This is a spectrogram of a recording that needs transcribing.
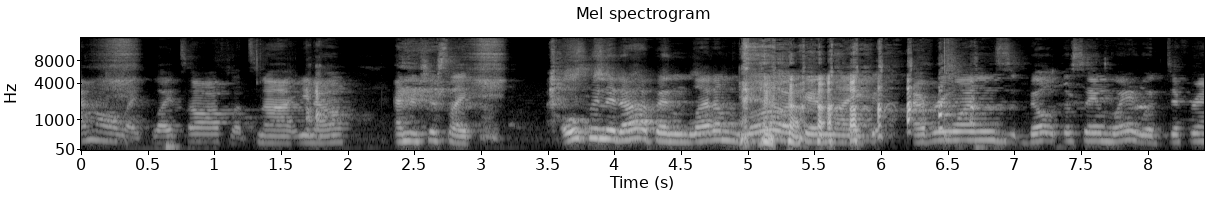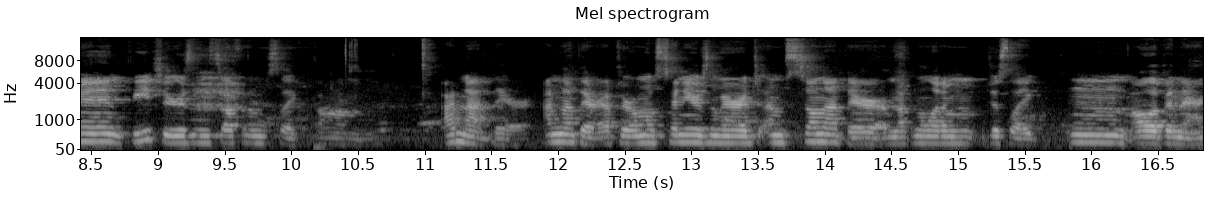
I'm all like, lights off, let's not, you know? And it's just like, open it up and let them look. and like, everyone's built the same way with different features and stuff. And I'm just like, um, I'm not there. I'm not there. After almost 10 years of marriage, I'm still not there. I'm not going to let him just like, mm, all up in there.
